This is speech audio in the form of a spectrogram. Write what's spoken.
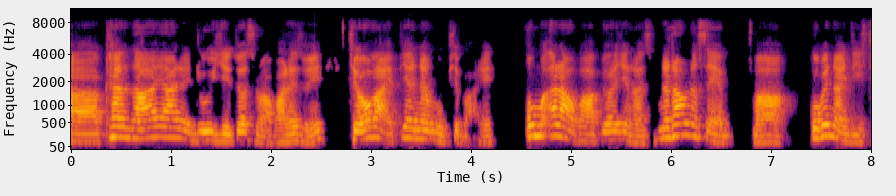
အာခံစားရတဲ့လူအရေအတွက်ဆိုတာဘာလဲဆိုရင်ယောဂရဲ့ပြန့်နှံ့မှုဖြစ်ပါတယ်။ဥပမာအဲ့ဒါကိုဘာပြောချင်လဲ2020မှာ COVID-19 စ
